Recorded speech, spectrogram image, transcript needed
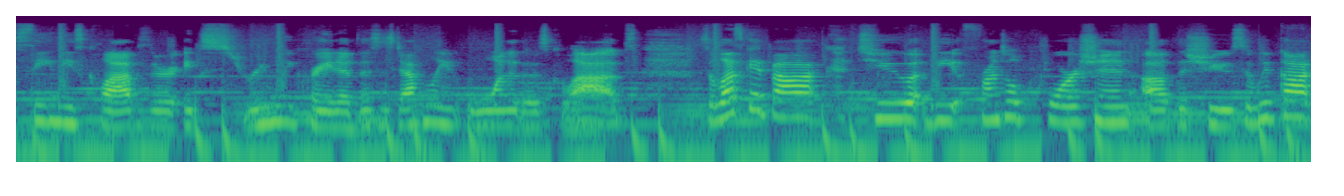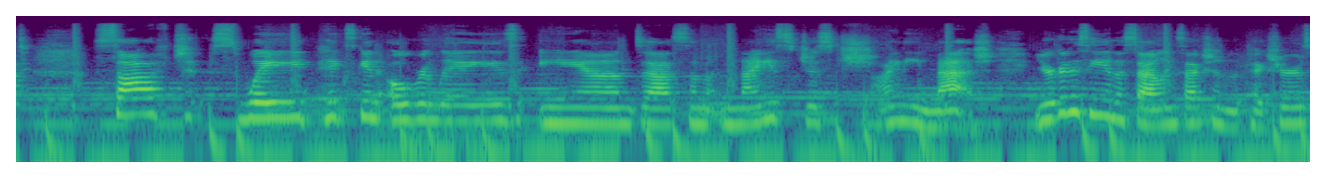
seeing these collabs. They're extremely creative. This is definitely one of those collabs. So let's get back to the frontal portion of the shoe. So we've got soft suede pigskin overlays and uh, some nice just shiny mesh. You're gonna see in the styling section of the pictures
